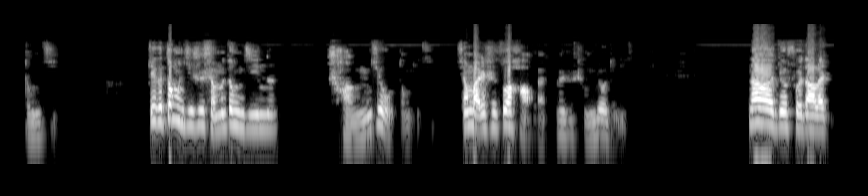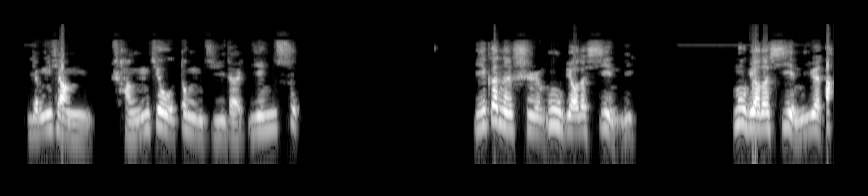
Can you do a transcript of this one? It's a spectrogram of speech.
动机。这个动机是什么动机呢？成就动机。想把这事做好了，那是成就动机。那就说到了影响成就动机的因素。一个呢是目标的吸引力，目标的吸引力越大，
